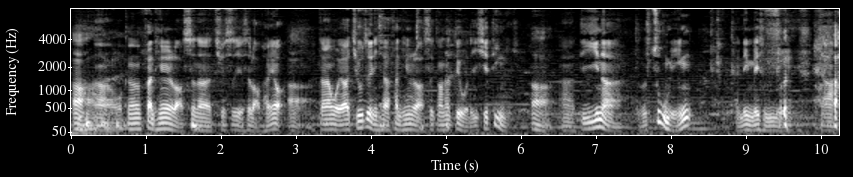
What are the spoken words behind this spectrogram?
啊啊！我跟范廷瑞老师呢，其实也是老朋友啊。当然，我要纠正一下范廷瑞老师刚才对我的一些定义啊啊。第一呢，著名肯定没什么名啊，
